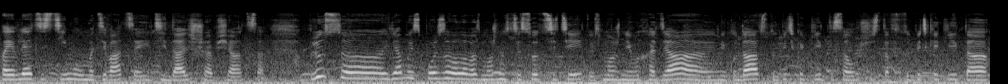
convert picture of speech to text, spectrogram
появляется стимул, мотивация идти дальше, общаться. Плюс э, я бы использовала возможности соцсетей, то есть можно не выходя никуда вступить в какие-то сообщества, вступить в какие-то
